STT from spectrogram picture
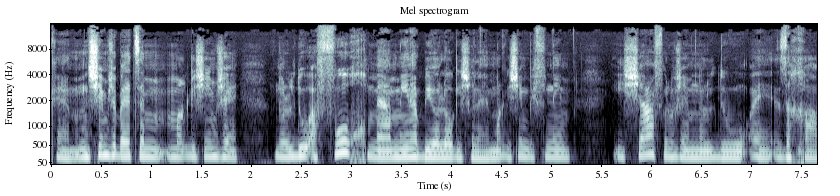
כן, אנשים שבעצם מרגישים שנולדו הפוך מהמין הביולוגי שלהם, מרגישים בפנים אישה, אפילו שהם נולדו אה, זכר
